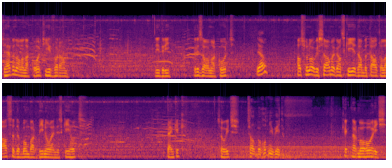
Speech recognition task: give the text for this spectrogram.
Ze hebben al een akkoordje hier vooraan. Die drie. Er is al een akkoord. Ja? Als we nog eens samen gaan skiën, dan betaalt de laatste de Bombardino en de skihut. Denk ik. Zoiets. Ik zal het bij God niet weten. Kijk naar Mohoric.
